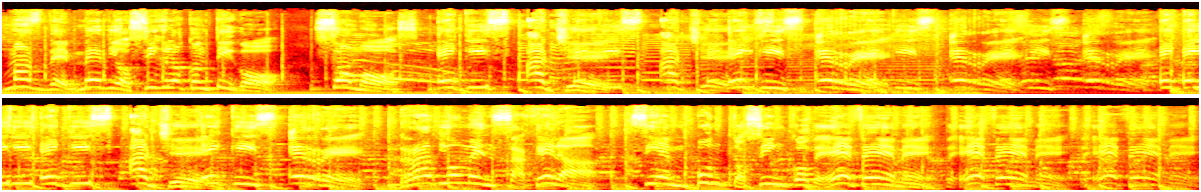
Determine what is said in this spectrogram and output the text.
Más de medio siglo contigo. Somos XH, XH, XR, XR, XR, XR, Radio Mensajera, 100.5 de FM, de FM, de FM.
